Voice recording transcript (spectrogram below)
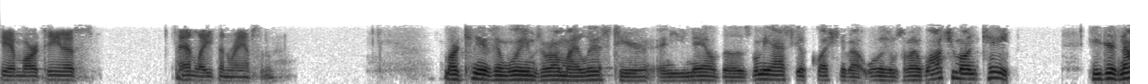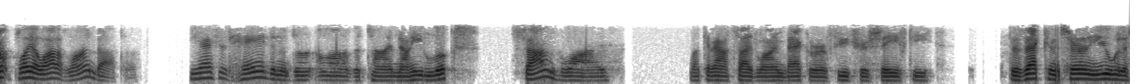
Cam Martinez, and Lathan Ransom. Martinez and Williams are on my list here, and you nailed those. Let me ask you a question about Williams. When I watch him on tape, he does not play a lot of linebacker. He has his hand in the dirt a lot of the time. Now he looks size wise like an outside linebacker or a future safety does that concern you with the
